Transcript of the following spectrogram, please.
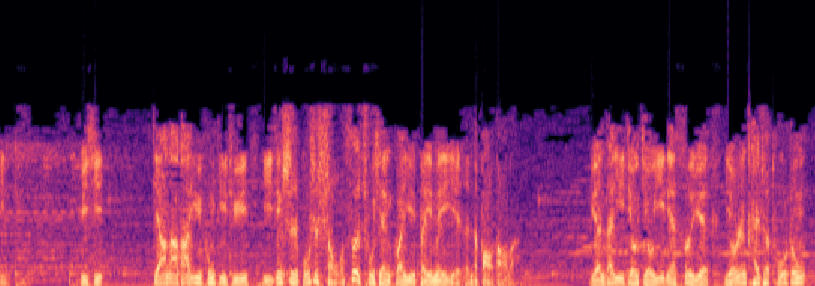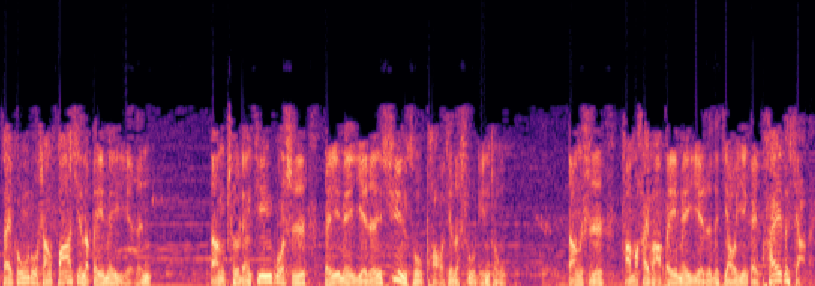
印。据悉，加拿大育空地区已经是不是首次出现关于北美野人的报道了？远在一九九一年四月，有人开车途中在公路上发现了北美野人。当车辆经过时，北美野人迅速跑进了树林中。当时他们还把北美野人的脚印给拍了下来。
